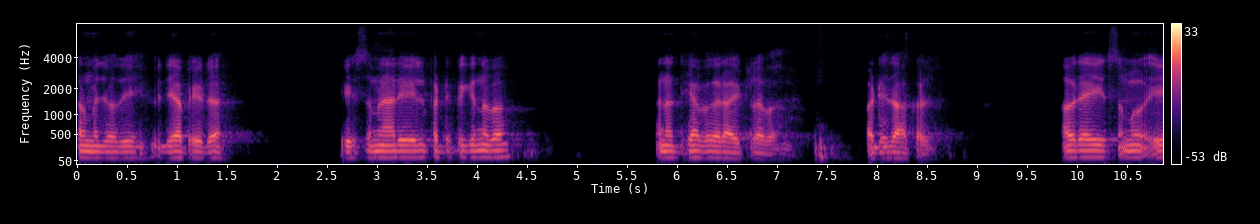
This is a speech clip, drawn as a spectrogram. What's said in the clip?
ധർമ്മജ്യോതി വിദ്യാപീഠ ഈ സെമിനാരിയിൽ പഠിപ്പിക്കുന്നവ അനധ്യാപകരായിട്ടുള്ളവ പഠിതാക്കൾ അവരെ ഈ സമൂ ഈ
